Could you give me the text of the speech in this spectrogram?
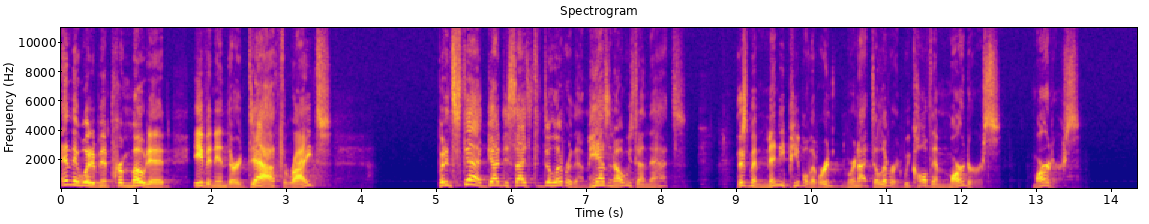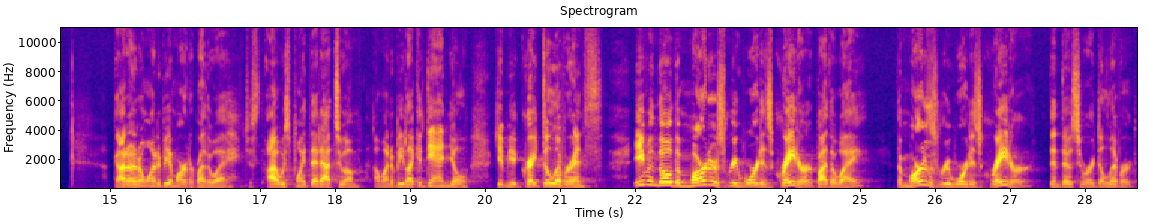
And they would have been promoted even in their death, right? But instead, God decides to deliver them. He hasn't always done that. There's been many people that were, were not delivered. We call them martyrs. Martyrs. God, I don't want to be a martyr, by the way. Just I always point that out to him. I want to be like a Daniel. Give me a great deliverance. Even though the martyr's reward is greater, by the way, the martyr's reward is greater than those who are delivered.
